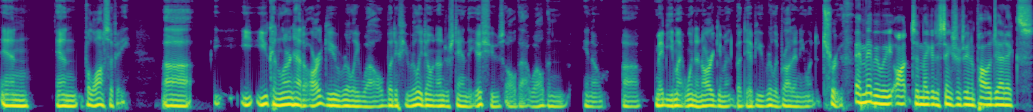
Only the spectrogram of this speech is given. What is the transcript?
and and philosophy. Uh, y- you can learn how to argue really well, but if you really don't understand the issues all that well, then you know uh, maybe you might win an argument, but have you really brought anyone to truth? And maybe we ought to make a distinction between apologetics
